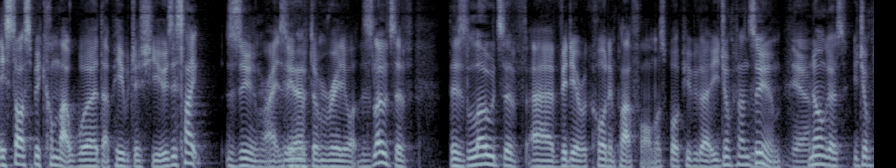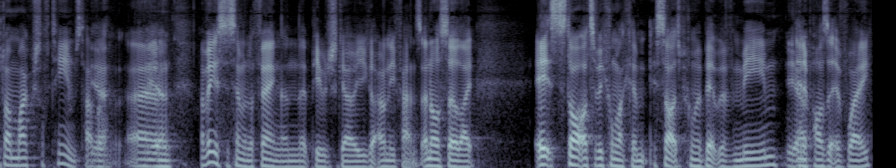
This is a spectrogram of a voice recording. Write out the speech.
it starts to become that word that people just use. It's like Zoom, right? Zoom Yeah. have done really well. There's loads of there's loads of uh, video recording platforms, but people go, "You're jumping on Zoom? Yeah. No one goes, "You're jumping on Microsoft Teams? have Yeah. a-" Um, Yeah. I think it's a similar thing, and that people just go, you got OnlyFans, and also like. It started to become like a. It started to become a bit of a meme Yeah. in a positive way.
